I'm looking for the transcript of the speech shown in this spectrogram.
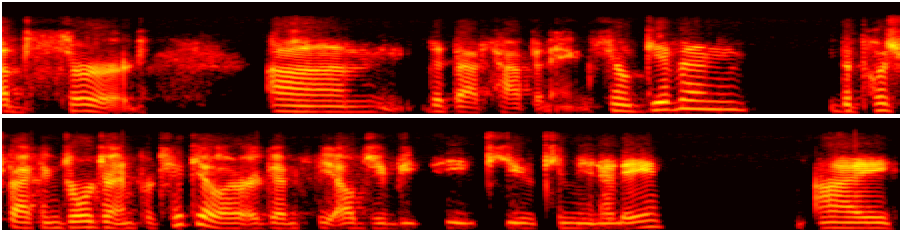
absurd um, that that's happening. So, given the pushback in Georgia, in particular, against the LGBTQ community, I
